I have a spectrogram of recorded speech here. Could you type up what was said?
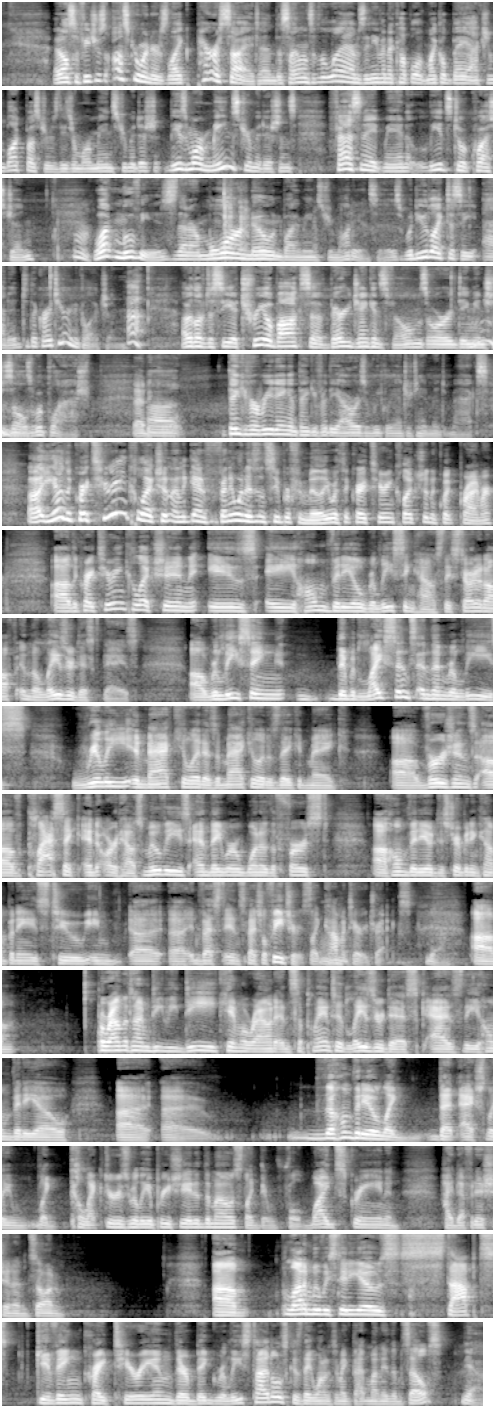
It also features Oscar winners like Parasite and The Silence of the Lambs, and even a couple of Michael Bay action blockbusters. These are more mainstream edition. These more mainstream editions fascinate me, and it leads to a question: Hmm. What movies that are more known by mainstream audiences would you like to see added to the Criterion Collection? I would love to see a trio box of Barry Jenkins films or Damien Chazelle's Whiplash. That'd be Uh, cool. Thank you for reading, and thank you for the hours of weekly entertainment, Max. Uh, yeah, the Criterion Collection, and again, if anyone isn't super familiar with the Criterion Collection, a quick primer. Uh, the Criterion Collection is a home video releasing house. They started off in the Laserdisc days, uh, releasing, they would license and then release really immaculate, as immaculate as they could make, uh, versions of classic and art house movies, and they were one of the first uh, home video distributing companies to in, uh, uh, invest in special features like commentary tracks Yeah. around the time DVD came around and supplanted Laserdisc as the home video, uh, uh, the home video like that actually like collectors really appreciated the most, like they were full widescreen and high definition and so on. Um, a lot of movie studios stopped giving Criterion their big release titles because they wanted to make that money themselves. Yeah.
